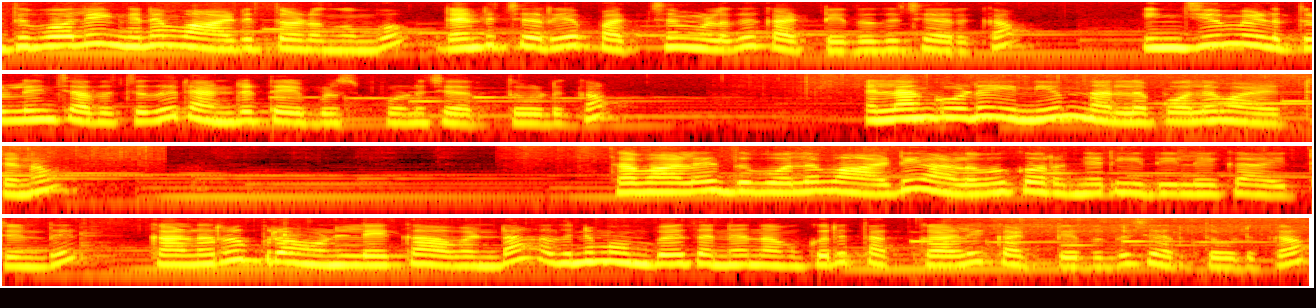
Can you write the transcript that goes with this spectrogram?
ഇതുപോലെ ഇങ്ങനെ വാടി തുടങ്ങുമ്പോൾ രണ്ട് ചെറിയ പച്ചമുളക് കട്ട് ചെയ്തത് ചേർക്കാം. ഇഞ്ചിയും വെളുത്തുള്ളിയും ചതച്ചത് രണ്ട് ടേബിൾ സ്പൂൺ ചേർത്ത് കൊടുക്കാം. എല്ലാം കൂടെ ഇനിയും നല്ലപോലെ വഴറ്റണം. സവാള ഇതുപോലെ വാടി അളവ് കുറഞ്ഞ രീതിയിലേക്ക് ആയിട്ടുണ്ട്. കളറ് ബ്രൗണിലേക്ക് ആവണ്ട. അതിനു മുമ്പേ തന്നെ നമുക്കൊരു തക്കാളി കട്ട് ചെയ്തത് ചേർത്ത് കൊടുക്കാം.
